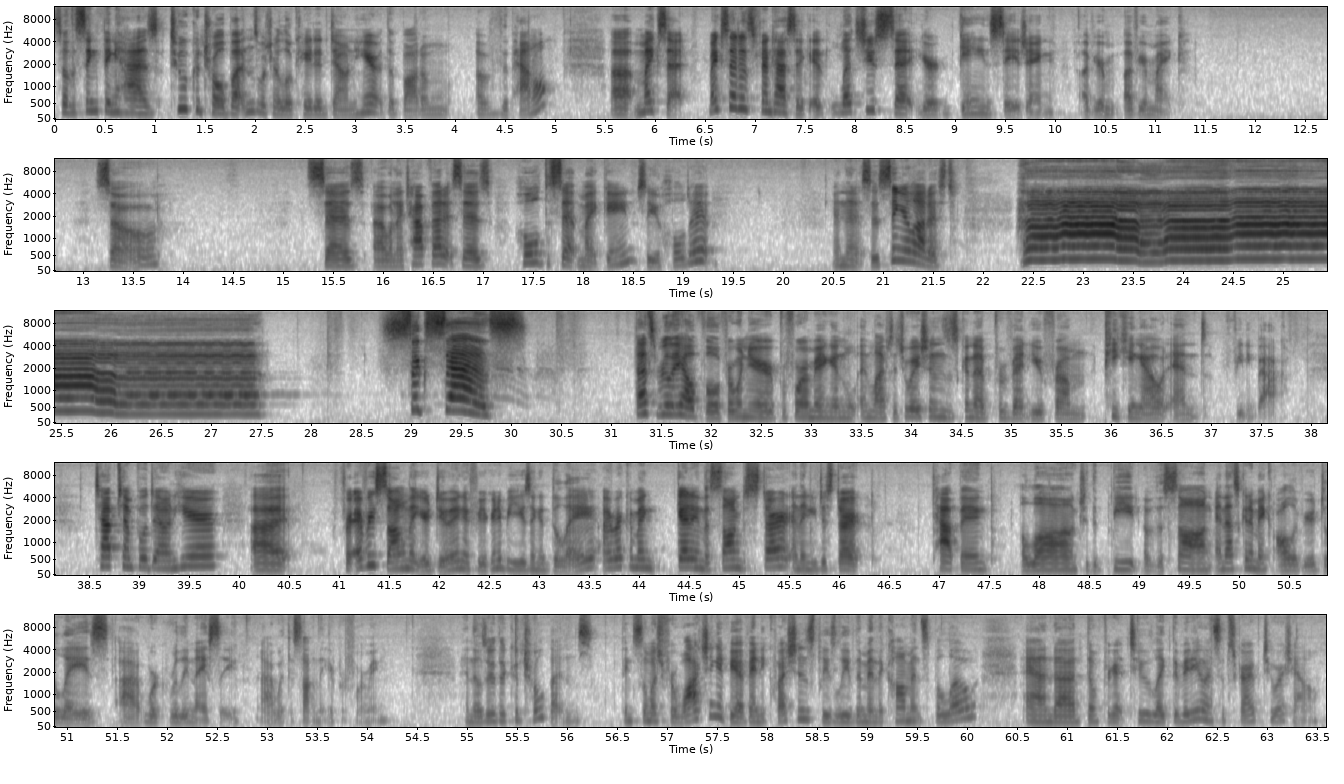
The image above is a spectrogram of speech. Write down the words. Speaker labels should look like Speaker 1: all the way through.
Speaker 1: So the Sing Thing has two control buttons, which are located down here at the bottom of the panel. Uh, mic set. Mic set is fantastic. It lets you set your gain staging of your of your mic. So says uh, when I tap that, it says hold to set mic gain. So you hold it, and then it says sing your loudest. Success! That's really helpful for when you're performing in, in live situations. It's going to prevent you from peaking out and feeding back. Tap tempo down here. Uh, for every song that you're doing, if you're going to be using a delay, I recommend getting the song to start and then you just start tapping along to the beat of the song, and that's going to make all of your delays uh, work really nicely uh, with the song that you're performing. And those are the control buttons. Thanks so much for watching. If you have any questions, please leave them in the comments below. And uh, don't forget to like the video and subscribe to our channel.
